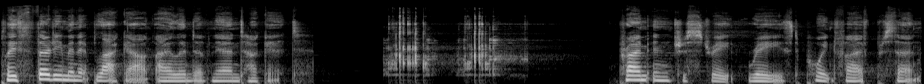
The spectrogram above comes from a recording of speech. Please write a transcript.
Place 30 minute blackout island of Nantucket. Prime interest rate raised 0.5%.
